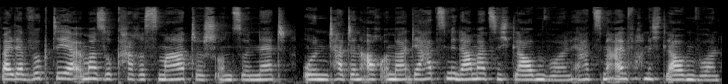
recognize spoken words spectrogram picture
weil der wirkte ja immer so charismatisch und so nett und hat dann auch immer, der hat es mir damals nicht glauben wollen. Er hat es mir einfach nicht glauben wollen.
